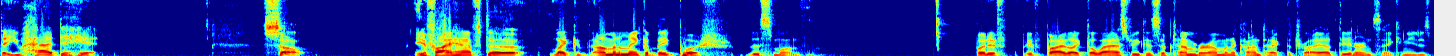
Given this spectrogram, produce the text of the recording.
that you had to hit. So, if I have to like I'm going to make a big push this month. But if if by like the last week of September I'm going to contact the Triad Theater and say, "Can you just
